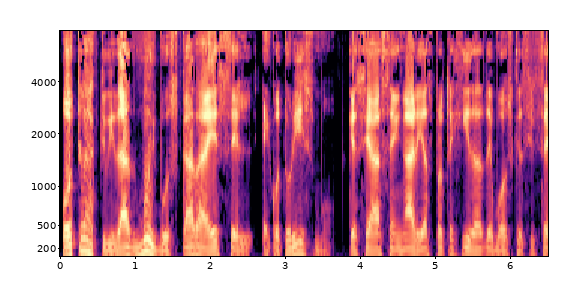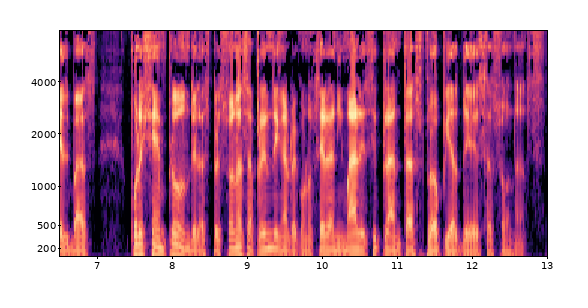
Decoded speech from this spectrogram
Otra actividad muy buscada es el ecoturismo, que se hace en áreas protegidas de bosques y selvas por ejemplo, donde las personas aprenden a reconocer animales y plantas propias de esas zonas.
